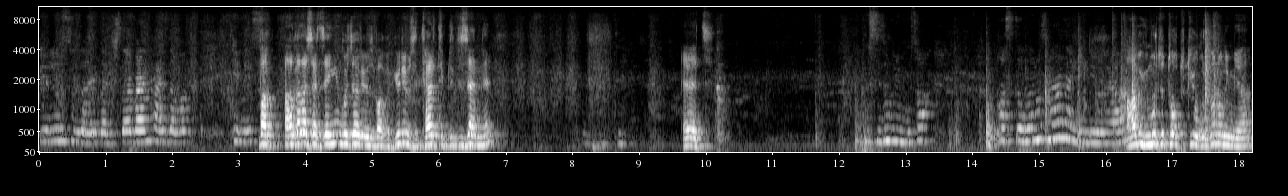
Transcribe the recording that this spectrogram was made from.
Görüyorsunuz arkadaşlar ben her zaman temiz. Bak arkadaşlar zengin koca arıyoruz bak. Görüyor musun? Tertipli, düzenli. Evet. Bu sizin bu yumurta hastalığınız nereden geliyor ya? Abi yumurta tok tutuyor kurban olayım ya.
